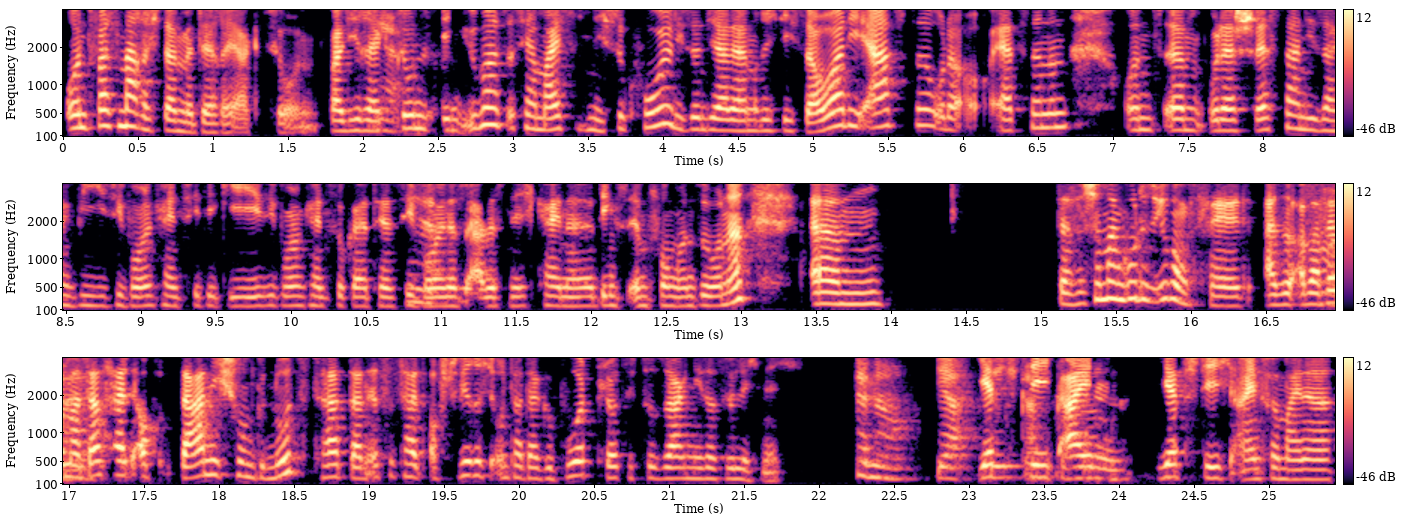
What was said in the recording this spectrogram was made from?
Und was mache ich dann mit der Reaktion? Weil die Reaktion ja. des Gegenübers ist ja meistens nicht so cool. Die sind ja dann richtig sauer, die Ärzte oder Ärztinnen und ähm, oder Schwestern, die sagen, wie, sie wollen kein CTG, sie wollen kein Zuckertest, sie ja. wollen das alles nicht, keine Dingsimpfung und so, ne? Ähm, das ist schon mal ein gutes Übungsfeld. Also, aber Voll. wenn man das halt auch da nicht schon genutzt hat, dann ist es halt auch schwierig unter der Geburt plötzlich zu sagen, nee, das will ich nicht. Genau, ja. Jetzt stehe ich ein. Jetzt stehe ich ein für meine,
